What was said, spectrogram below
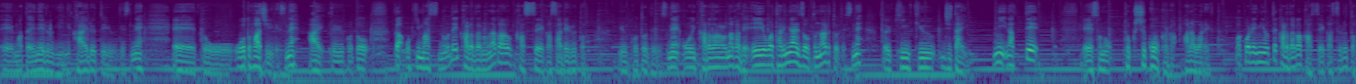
えー、またエネルギーに変えるというですね、えーと、オートファジーですね、はい、ということが起きますので体の中が活性化されると。いうことでですね多い体の中で栄養が足りないぞとなるとですねそういう緊急事態になってえその特殊効果が現れると、まあ、これによって体が活性化すると、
